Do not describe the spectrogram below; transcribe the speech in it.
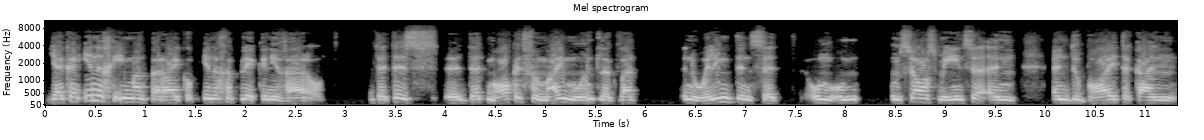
jy kan enige iemand bereik op enige plek in die wêreld. Dit is dit maak dit vir my moontlik wat in Wellington sit om om om selfs mense in in Dubai te kan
